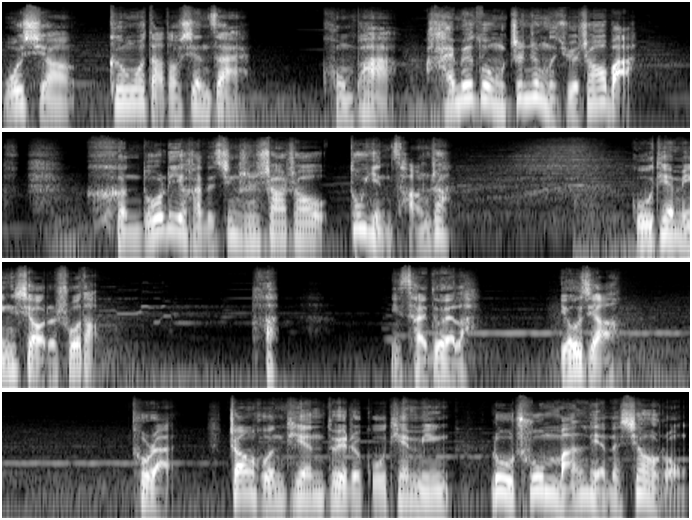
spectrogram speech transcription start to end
我想跟我打到现在。”恐怕还没动真正的绝招吧，很多厉害的精神杀招都隐藏着。古天明笑着说道：“，你猜对了，有奖。”突然，张魂天对着古天明露出满脸的笑容，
